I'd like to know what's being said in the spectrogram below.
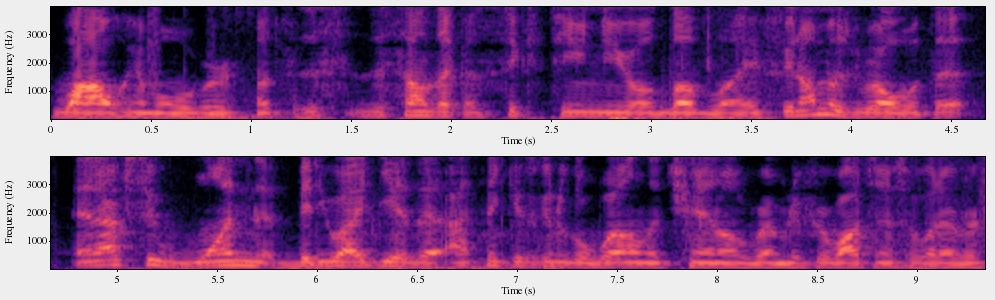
wow him over. This this sounds like a 16 year old love life. You know, I'm just roll with it. And actually one video idea that I think is gonna go well on the channel, Remurdy, if you're watching this or whatever,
